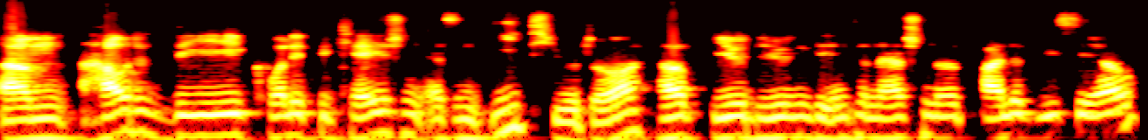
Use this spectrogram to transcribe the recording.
Um, how did the qualification as an e-tutor help you during the international pilot VCL?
